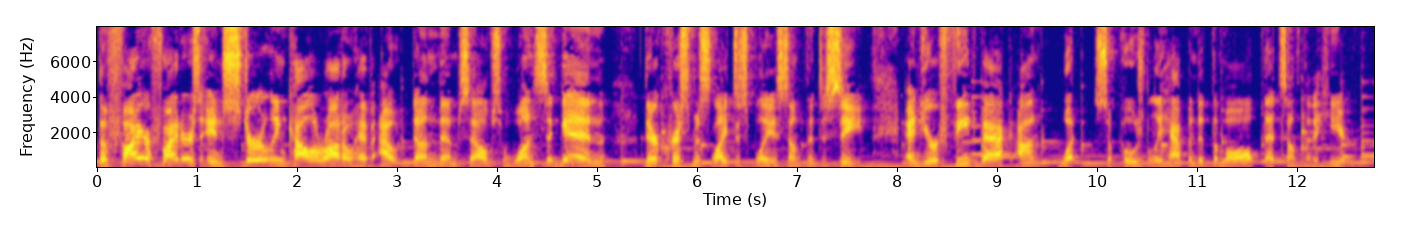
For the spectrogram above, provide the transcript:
The firefighters in Sterling, Colorado have outdone themselves once again. Their Christmas light display is something to see. And your feedback on what supposedly happened at the mall, that's something to hear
